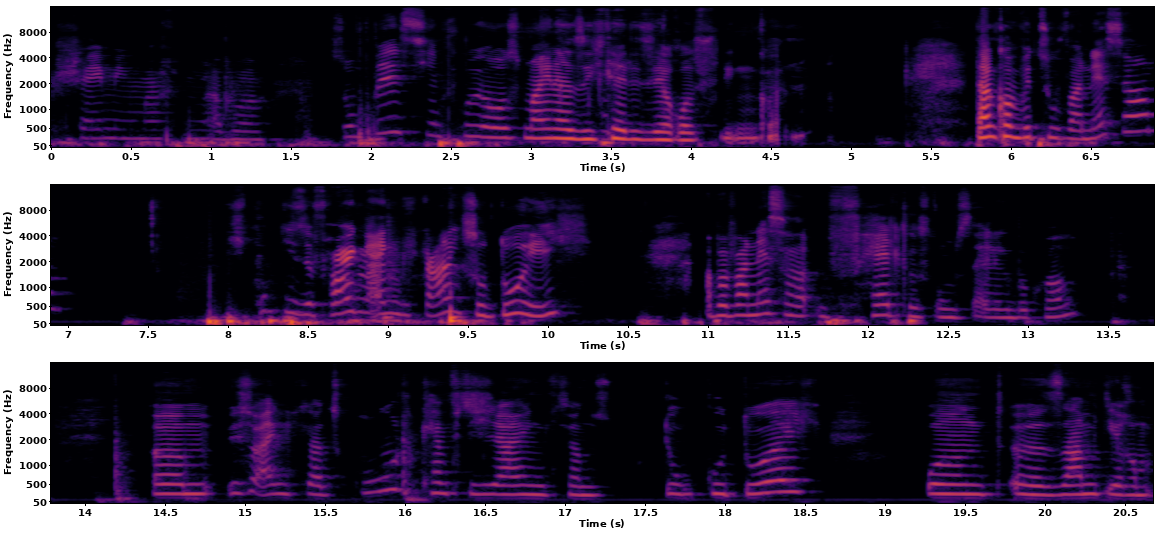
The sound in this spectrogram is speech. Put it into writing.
Shaming machen, aber so ein bisschen früher aus meiner Sicht hätte sie rausfliegen können. Dann kommen wir zu Vanessa. Ich gucke diese Folgen eigentlich gar nicht so durch, aber Vanessa hat ein fettes Umstyling bekommen. Ähm, ist eigentlich ganz gut, kämpft sich eigentlich ganz du gut durch und äh, sah mit ihrem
